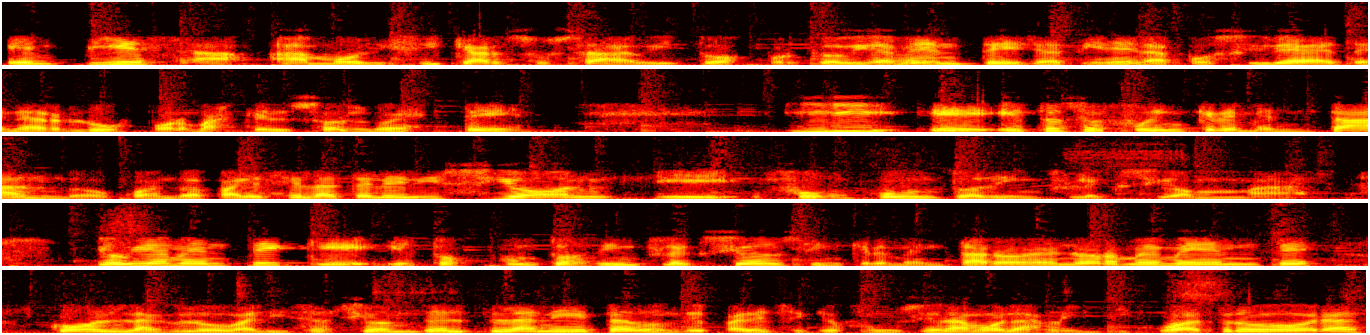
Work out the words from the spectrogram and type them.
empieza a modificar sus hábitos, porque obviamente ya tiene la posibilidad de tener luz por más que el sol no esté. Y eh, esto se fue incrementando. Cuando aparece la televisión, eh, fue un punto de inflexión más. Y obviamente que estos puntos de inflexión se incrementaron enormemente con la globalización del planeta, donde parece que funcionamos las 24 horas,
